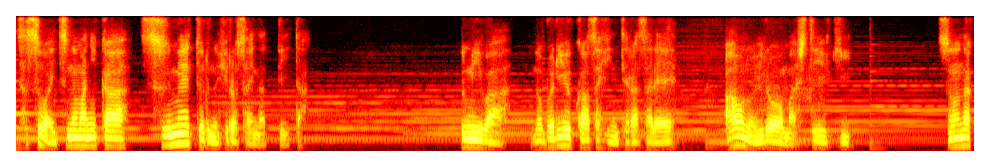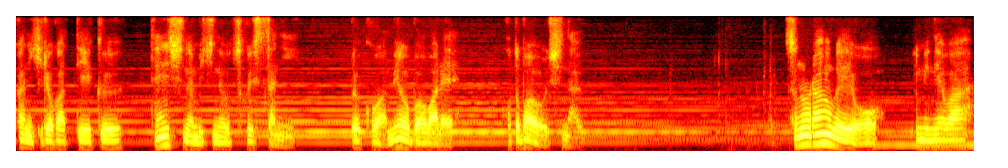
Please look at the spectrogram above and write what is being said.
サスはいつの間にか数メートルの広さになっていた。海は昇りゆく朝日に照らされ、青の色を増してゆき、その中に広がっていく天使の道の美しさに、僕は目を奪われ、言葉を失う。そのランウェイを海根は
